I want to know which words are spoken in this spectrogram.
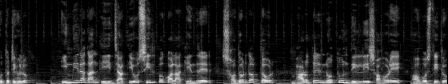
উত্তরটি হল ইন্দিরা গান্ধী জাতীয় শিল্পকলা কেন্দ্রের সদর দপ্তর ভারতের নতুন দিল্লি শহরে অবস্থিত,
